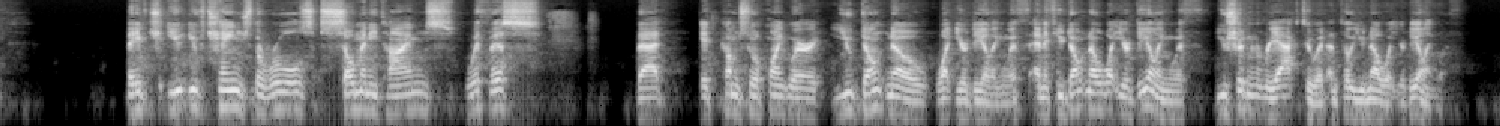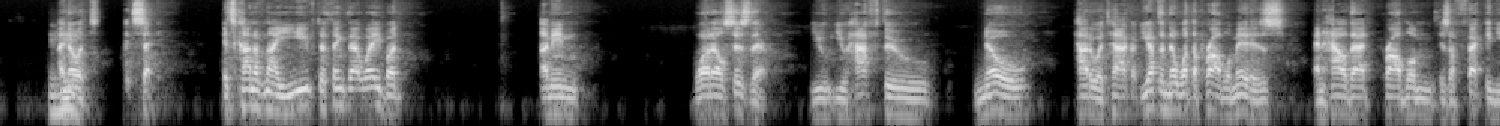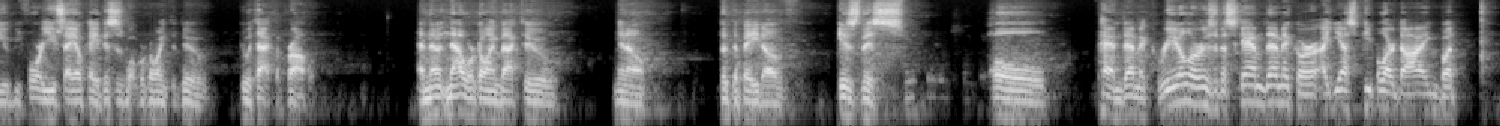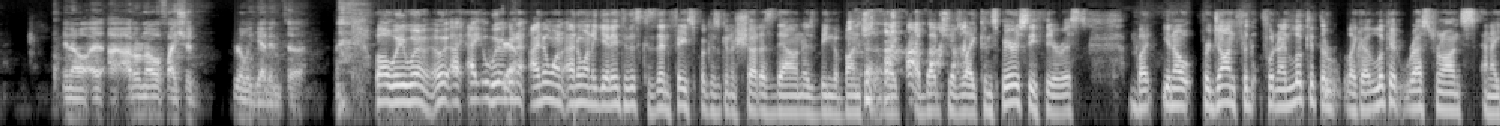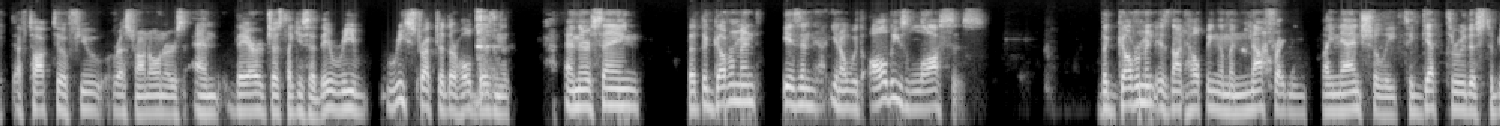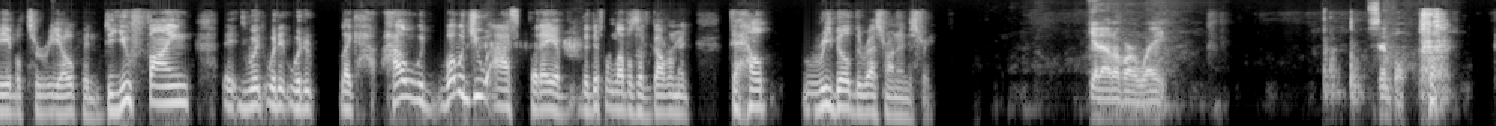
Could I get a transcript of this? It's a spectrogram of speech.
they've you, you've changed the rules so many times with this that it comes to a point where you don't know what you're dealing with. And if you don't know what you're dealing with you shouldn't react to it until you know what you're dealing with. Mm-hmm. i know it's it's it's kind of naive to think that way but i mean what else is there? You you have to know how to attack you have to know what the problem is and how that problem is affecting you before you say, okay, this is what we're going to do to attack the problem. And then now we're going back to, you know, the debate of is this whole pandemic real or is it a scamdemic or uh, yes, people are dying, but you know, I, I don't know if I should really get into well, we were. Oh, I, I we're yeah. gonna. I don't want. I don't want to get into this because then Facebook is going to shut us down as being a bunch of like a bunch of like conspiracy theorists. But you know, for John, for, the, for when I look at the like I look at restaurants and I, I've talked to a few restaurant owners and they're just like you said, they re restructured their whole business and they're saying that the government isn't, you know, with all these losses, the government is not helping them enough right now financially to get through this to be able to reopen. Do you find eh, would would it would it, like how would what would you ask today of the different levels of government to help rebuild the restaurant industry? get out of our way. Simple.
